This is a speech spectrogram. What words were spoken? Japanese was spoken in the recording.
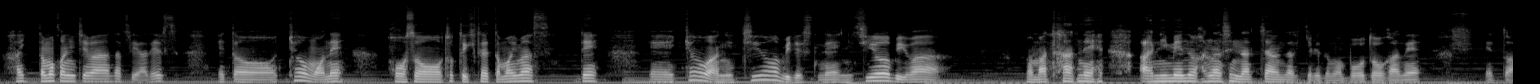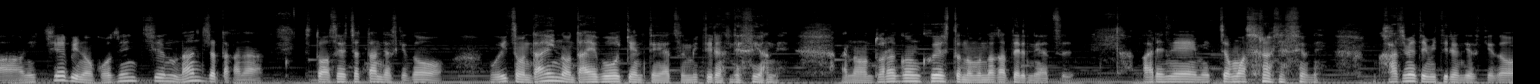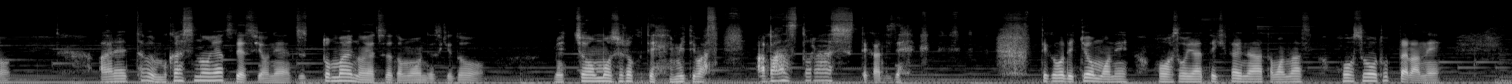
はい、どうもこんにちは、達也です。えっと、今日もね、放送を撮っていきたいと思います。で、えー、今日は日曜日ですね。日曜日は、まあ、またね、アニメの話になっちゃうんだけれども、冒頭がね。えっと、日曜日の午前中の何時だったかなちょっと忘れちゃったんですけど、僕いつも大の大冒険ってやつ見てるんですよね。あの、ドラゴンクエストの物語のやつ。あれね、めっちゃ面白いですよね。初めて見てるんですけど、あれ多分昔のやつですよね。ずっと前のやつだと思うんですけど、めっちゃ面白くて 見てます。アバンストラッシュって感じで ってことで今日もね、放送やっていきたいなと思います。放送を撮ったらね、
